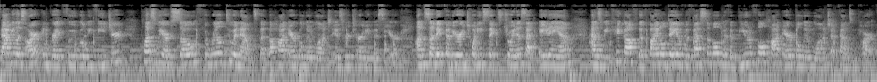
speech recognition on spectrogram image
Fabulous art and great food will be featured. Plus, we are so thrilled to announce that the hot air balloon launch is returning this year. On Sunday, February 26th, join us at 8 a.m. as we kick off the final day of the festival with a beautiful hot air balloon launch at Fountain Park.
